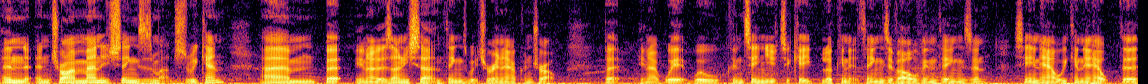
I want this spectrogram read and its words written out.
and, and try and manage things as much as we can. Um, but you know, there's only certain things which are in our control. But you know, we, we'll continue to keep looking at things, evolving things, and seeing how we can help the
